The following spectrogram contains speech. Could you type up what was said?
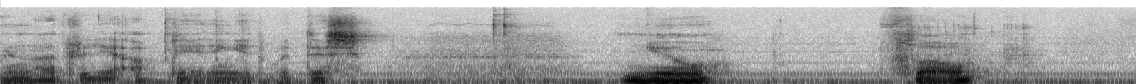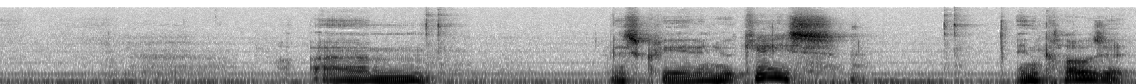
We're not really updating it with this new flow. Um, let's create a new case and close it.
